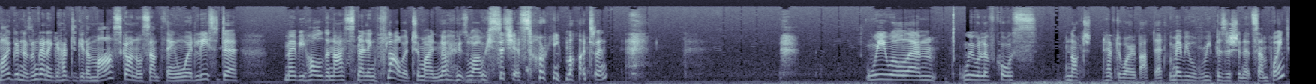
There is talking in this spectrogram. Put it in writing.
My goodness, I'm going to have to get a mask on or something, or at least uh, maybe hold a nice smelling flower to my nose while we sit here. Sorry, Martin. We will, um, we will of course not have to worry about that. Maybe we'll reposition at some point.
